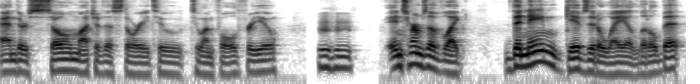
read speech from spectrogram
and there's so much of this story to to unfold for you. Mm-hmm. In terms of like the name gives it away a little bit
